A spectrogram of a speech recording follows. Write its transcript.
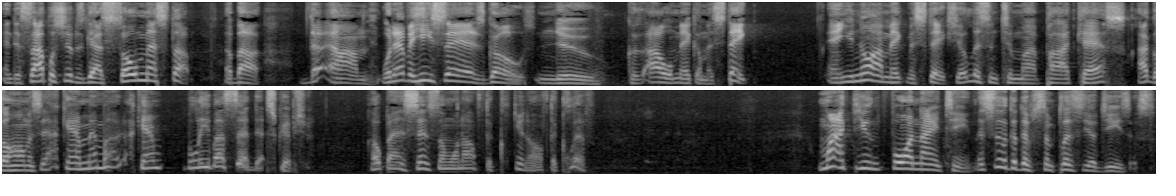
And discipleship has got so messed up about the, um, whatever he says goes. No, because I will make a mistake. And you know I make mistakes. You'll listen to my podcast. I go home and say, I can't remember. I can't believe I said that scripture. Hope I didn't send someone off the, you know, off the cliff. Matthew 4:19. Let's look at the simplicity of Jesus.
